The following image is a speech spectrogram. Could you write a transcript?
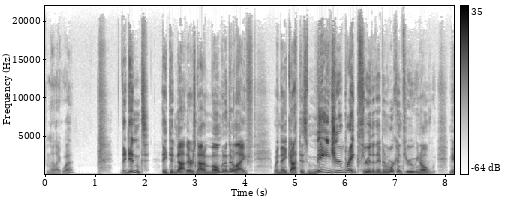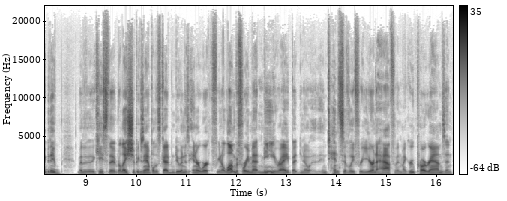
And they're like, what? they didn't. They did not. There was not a moment in their life when they got this major breakthrough that they've been working through. You know, maybe they, whether the case of the relationship example, this guy had been doing his inner work for, you know, long before he met me, right? But, you know, intensively for a year and a half in my group programs and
